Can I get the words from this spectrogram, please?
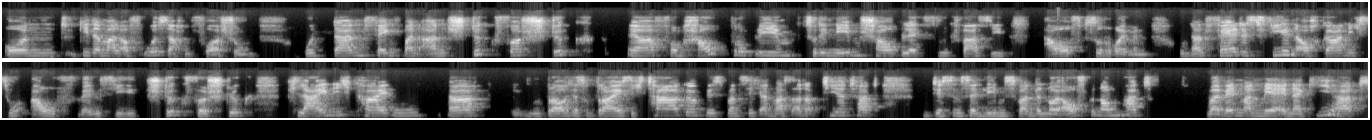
und geht dann mal auf Ursachenforschung. Und dann fängt man an, Stück für Stück ja, vom Hauptproblem zu den Nebenschauplätzen quasi aufzuräumen. Und dann fällt es vielen auch gar nicht so auf, wenn sie Stück für Stück Kleinigkeiten, ja, braucht ja so 30 Tage, bis man sich an was adaptiert hat, das in sein Lebenswandel neu aufgenommen hat. Weil wenn man mehr Energie hat,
